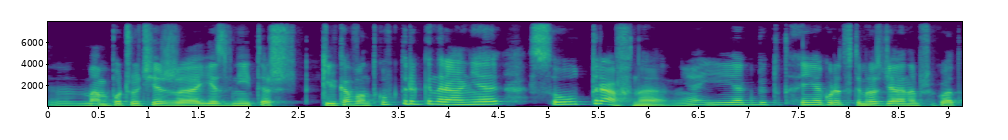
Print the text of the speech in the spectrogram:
yy, mam poczucie, że jest w niej też kilka wątków, które generalnie są trafne. Nie? I jakby tutaj akurat w tym rozdziale na przykład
